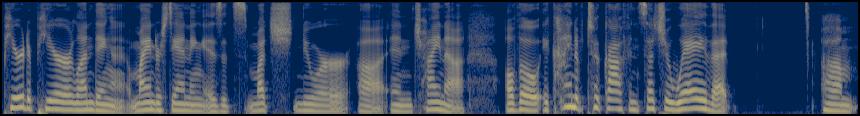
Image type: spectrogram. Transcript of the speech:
peer to peer lending, my understanding is it's much newer uh, in China, although it kind of took off in such a way that. Um,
